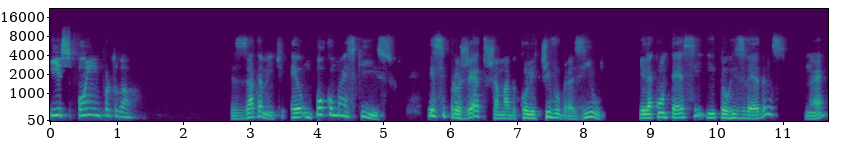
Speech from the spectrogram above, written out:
e expõe em Portugal. Exatamente. É um pouco mais que isso. Esse projeto, chamado Coletivo Brasil, ele acontece em Torres Vedras, né,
